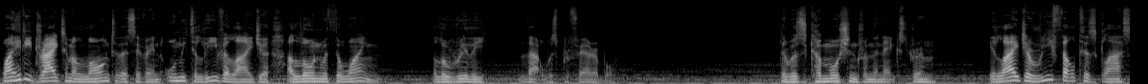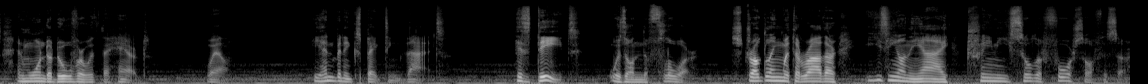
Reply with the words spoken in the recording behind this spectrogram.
Why had he dragged him along to this event only to leave Elijah alone with the wine? Although, really, that was preferable. There was a commotion from the next room. Elijah refilled his glass and wandered over with the herd. Well, he hadn't been expecting that. His date was on the floor, struggling with a rather easy on the eye trainee Solar Force officer.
